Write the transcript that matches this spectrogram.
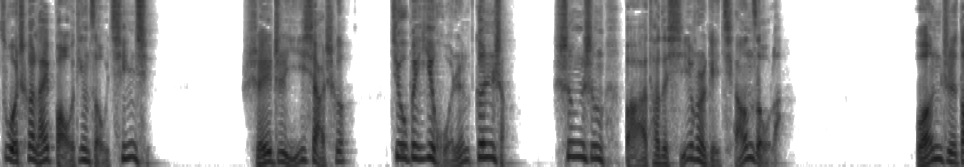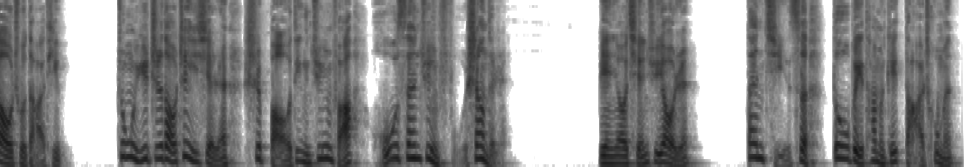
坐车来保定走亲戚。谁知一下车就被一伙人跟上，生生把他的媳妇儿给抢走了。王志到处打听，终于知道这些人是保定军阀胡三郡府上的人，便要前去要人，但几次都被他们给打出门。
